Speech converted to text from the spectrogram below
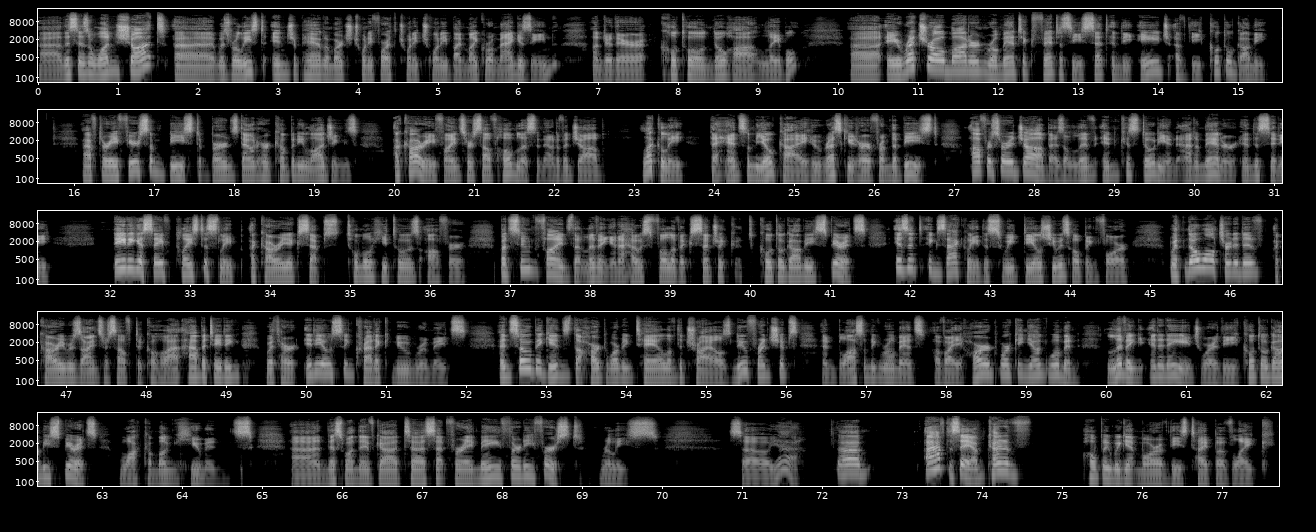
Uh, this is a one shot. Uh, it was released in Japan on March 24th, 2020 by Micro Magazine under their Kotonoha label. Uh, a retro modern romantic fantasy set in the age of the Kotogami. After a fearsome beast burns down her company lodgings, Akari finds herself homeless and out of a job. Luckily, the handsome yokai who rescued her from the beast offers her a job as a live in custodian at a manor in the city. Needing a safe place to sleep, Akari accepts Tomohito's offer, but soon finds that living in a house full of eccentric Kotogami spirits isn't exactly the sweet deal she was hoping for. With no alternative, Akari resigns herself to cohabitating with her idiosyncratic new roommates. And so begins the heartwarming tale of the trials, new friendships, and blossoming romance of a hard-working young woman living in an age where the Kotogami spirits walk among humans. Uh, this one they've got uh, set for a May 31st release. So, yeah. Um, I have to say, I'm kind of hoping we get more of these type of like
